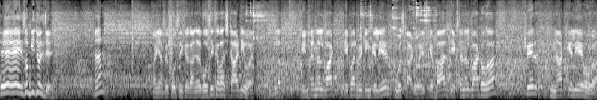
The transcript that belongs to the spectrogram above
ए ए ए, सब की चलছে हाँ? और यहाँ पे कोसी का काम चल कौशिक का बस स्टार्ट ही हुआ है। मतलब इंटरनल पार्ट पेपर फिटिंग के लिए वो स्टार्ट हुआ है। इसके बाद एक्सटर्नल पार्ट होगा फिर नाट के लिए होगा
